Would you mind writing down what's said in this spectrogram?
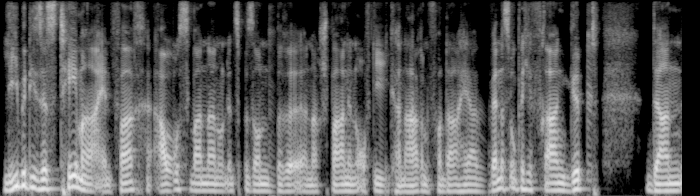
liebe dieses Thema einfach, Auswandern und insbesondere äh, nach Spanien auf die Kanaren. Von daher, wenn es irgendwelche Fragen gibt, dann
